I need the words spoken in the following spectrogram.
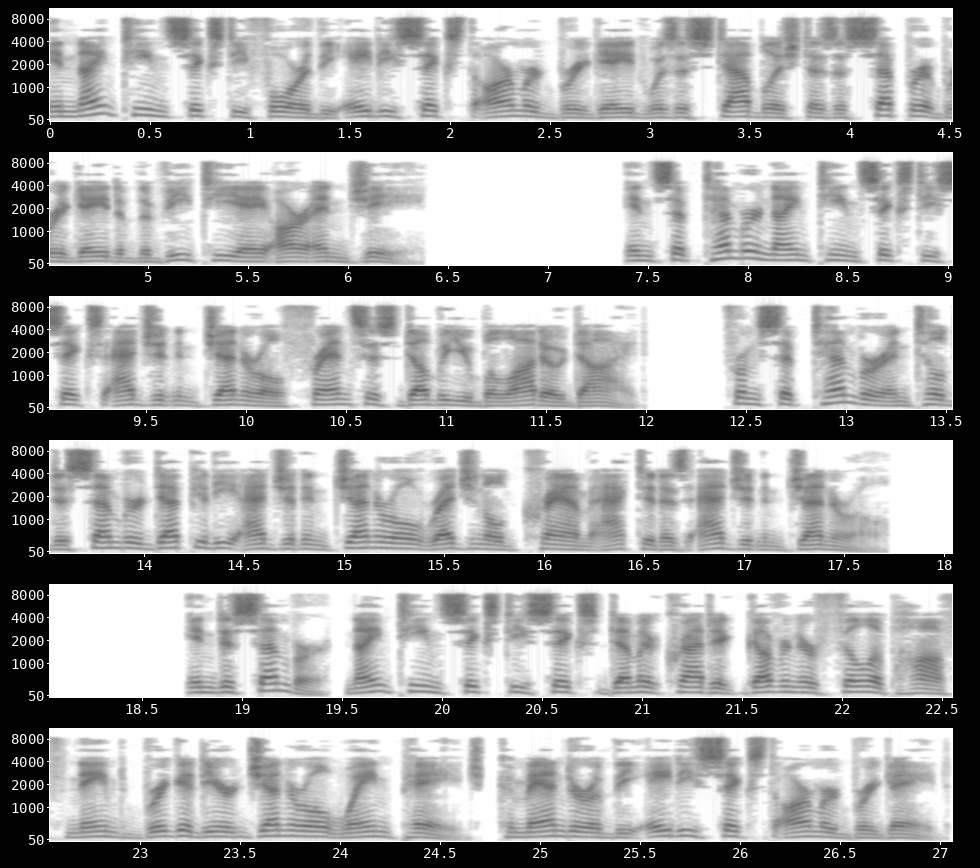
In 1964 the 86th Armored Brigade was established as a separate brigade of the VT ARNG. In September 1966 Adjutant General Francis W. Billado died. From September until December Deputy Adjutant General Reginald Cram acted as Adjutant General. In December, 1966 Democratic Governor Philip Hoff named Brigadier General Wayne Page, commander of the 86th Armored Brigade,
